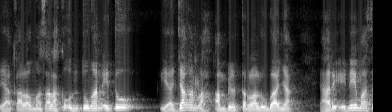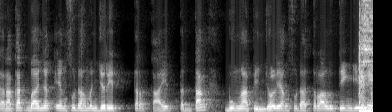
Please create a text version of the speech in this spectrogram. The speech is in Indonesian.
Ya kalau masalah keuntungan itu ya janganlah ambil terlalu banyak. Hari ini masyarakat banyak yang sudah menjerit terkait tentang bunga pinjol yang sudah terlalu tinggi ini.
